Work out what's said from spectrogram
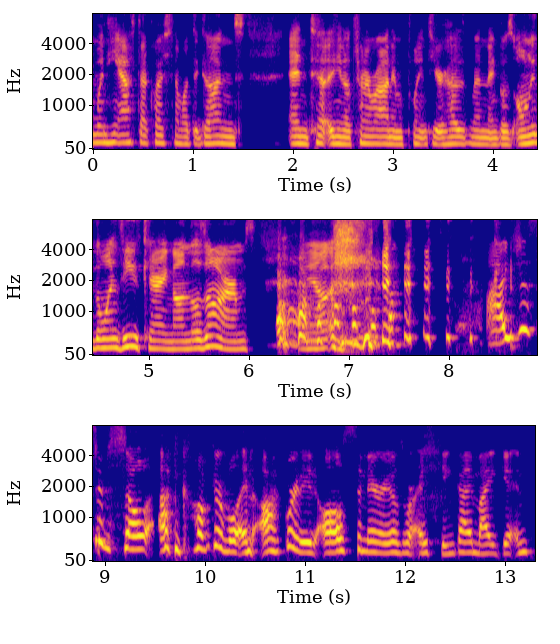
when he asked that question about the guns and to, you know turn around and point to your husband and goes, "Only the ones he's carrying on those arms." You know? I just am so uncomfortable and awkward in all scenarios where I think I might get in.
